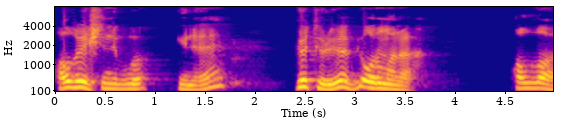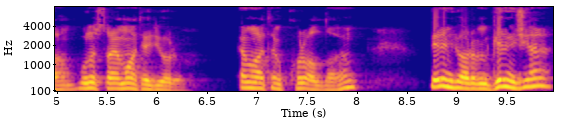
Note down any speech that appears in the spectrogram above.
Alıyor şimdi bu yine götürüyor bir ormana. Allah'ım bunu sana emanet ediyorum. Emanetimi koru Allah'ım. Benim yavrum gelince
